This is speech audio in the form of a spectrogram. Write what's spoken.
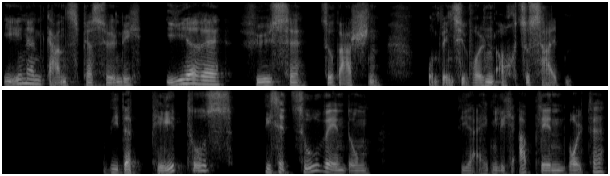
Ihnen ganz persönlich Ihre Füße zu waschen und wenn Sie wollen auch zu salben. Wie der Petrus diese Zuwendung, die er eigentlich ablehnen wollte,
